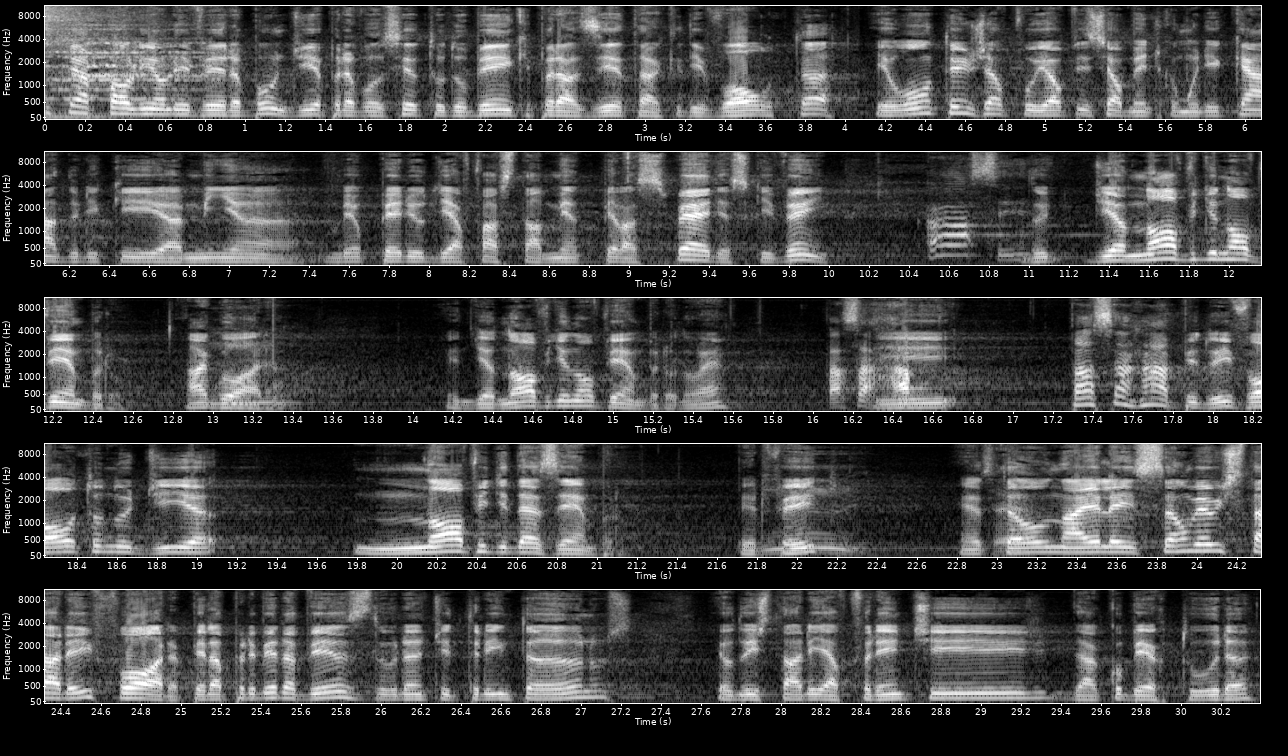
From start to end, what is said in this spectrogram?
Aqui é a Paulinha Oliveira, bom dia para você, tudo bem? Que prazer estar aqui de volta. Eu ontem já fui oficialmente comunicado de que a minha meu período de afastamento pelas férias que vem, Ah, sim. do dia 9 de novembro, agora. É Dia 9 de novembro, não é? Passa rápido. E passa rápido e volto no dia 9 de dezembro. Perfeito? Hum, então, na eleição eu estarei fora. Pela primeira vez durante 30 anos, eu não estarei à frente da cobertura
